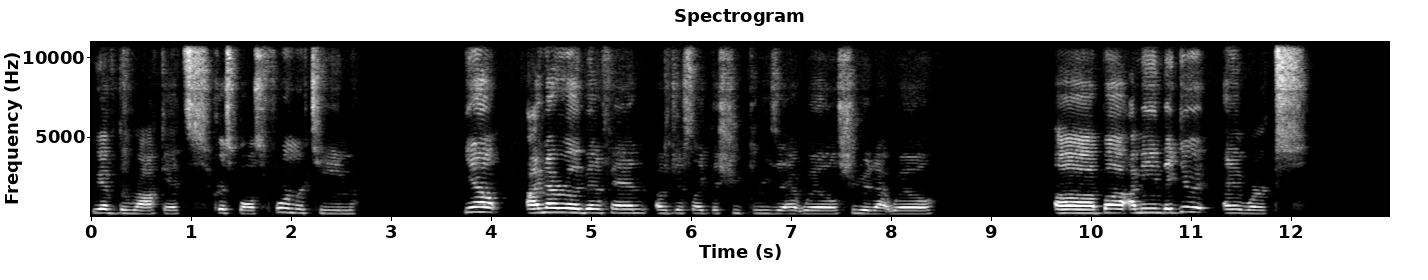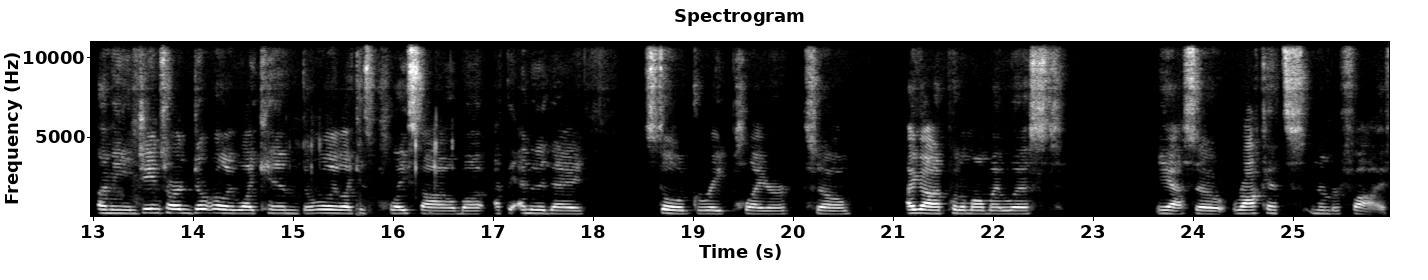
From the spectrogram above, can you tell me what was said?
we have the Rockets, Chris Paul's former team. You know, I've never really been a fan of just like the shoot threes at will, shoot it at will. Uh, but I mean, they do it and it works. I mean, James Harden don't really like him, don't really like his play style, but at the end of the day, still a great player. So I gotta put him on my list. Yeah, so Rockets number five.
